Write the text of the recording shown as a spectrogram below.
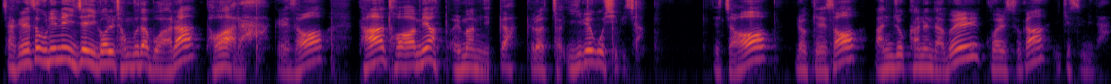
자, 그래서 우리는 이제 이걸 전부 다 뭐하라? 더하라. 그래서 다 더하면 얼마입니까? 그렇죠. 250이죠. 됐죠? 이렇게 해서 만족하는 답을 구할 수가 있겠습니다.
